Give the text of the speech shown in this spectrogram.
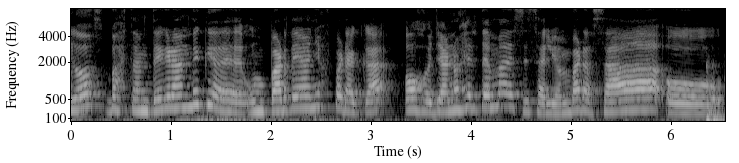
amigos bastante grande que de un par de años para acá, ojo, ya no es el tema de si salió embarazada o,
